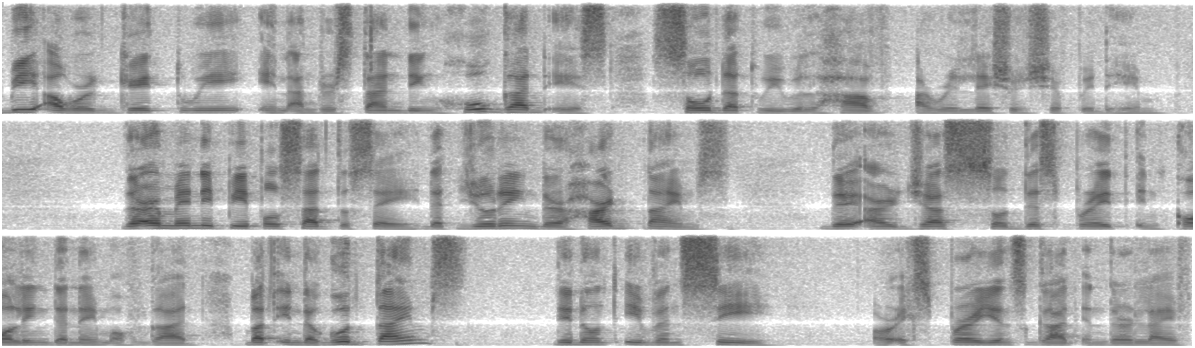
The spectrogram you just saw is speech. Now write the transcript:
be our gateway in understanding who God is so that we will have a relationship with Him. There are many people, sad to say, that during their hard times, they are just so desperate in calling the name of God. But in the good times, they don't even see or experience God in their life.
